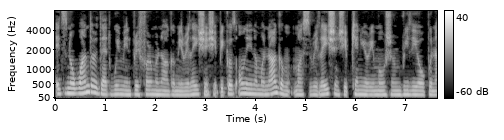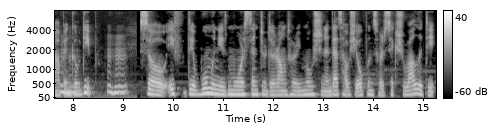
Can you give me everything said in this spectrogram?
It's no wonder that women prefer monogamy relationship because only in a monogamous relationship can your emotion really open up and go deep. Mhm. so if the woman is more centered around her emotion and that's how she opens her sexuality,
